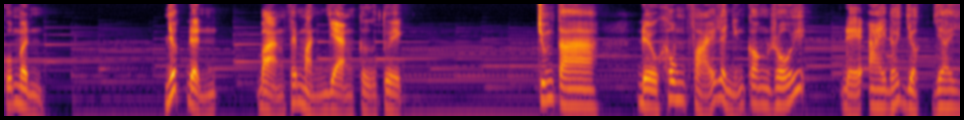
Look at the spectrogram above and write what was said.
của mình, nhất định bạn phải mạnh dạn cự tuyệt. Chúng ta đều không phải là những con rối để ai đó giật dây.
